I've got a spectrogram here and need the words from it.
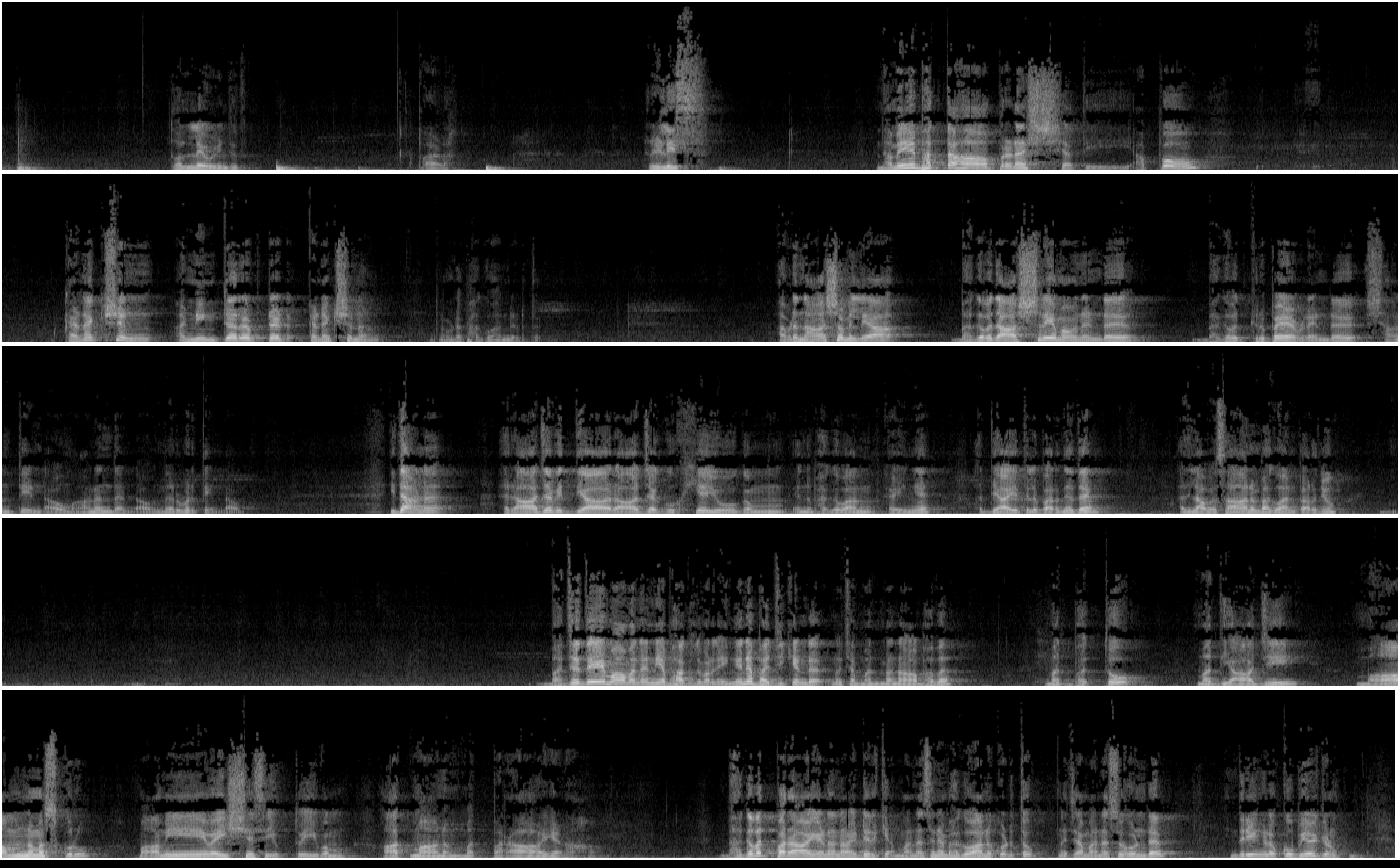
തൊല്ല ഒഴിഞ്ഞത്. പാടാ റിലീസ്. നമേ ഭക്ത പ്രണശ്യത്തി അപ്പോ കണക്ഷൻ അൺഇന്ററപ്റ്റഡ് കണക്ഷനാണ് നമ്മുടെ ഭഗവാന്റെ അടുത്ത്. അവിടെ നാശമില്ല. ഭഗവത് ആശ്രയം അവനുണ്ട്. ഭഗവത് കൃപ അവിടെ ഉണ്ട് ശാന്തി ഉണ്ടാവും ആനന്ദം ഉണ്ടാവും നിർവൃത്തി ഉണ്ടാവും. ഇതാണ് രാജവിദ്യ രാജഗുഹ്യയോഗം എന്ന് ഭഗവാൻ കഴിഞ്ഞ് അധ്യായത്തിൽ പറഞ്ഞത്. അതിൽ അവസാനം ഭഗവാൻ പറഞ്ഞു ഭജതേ മാം അനന്യഭാഗ് എന്ന് പറഞ്ഞു. എങ്ങനെ ഭജിക്കേണ്ടത് എന്ന് വെച്ചാൽ മന്മനാഭവ മദ്ഭക്തോ മദ്യാജി മാം നമസ്കുരു മാമേവൈഷ്യസി യുക്തൈവം ആത്മാനം മത്പരായണ ഭഗവത് പരായണനായിട്ടിരിക്കുക മനസ്സിനെ ഭഗവാന് കൊടുത്തു. എന്നുവെച്ചാൽ മനസ്സുകൊണ്ട് ഇന്ദ്രിയങ്ങളൊക്കെ ഉപയോഗിക്കണം.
